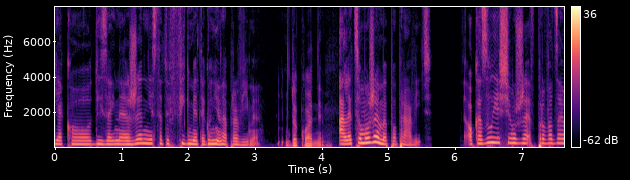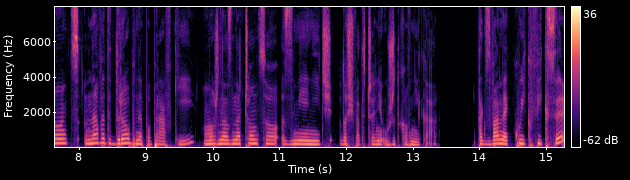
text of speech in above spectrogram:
jako designerzy niestety w Figmie tego nie naprawimy. Dokładnie. Ale co możemy poprawić? Okazuje się, że wprowadzając nawet drobne poprawki, można znacząco zmienić doświadczenie użytkownika. Tak zwane quick fixy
